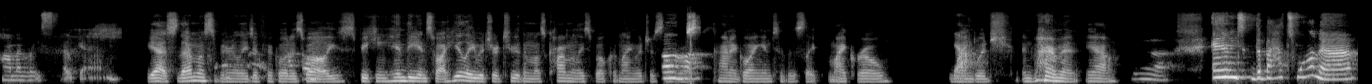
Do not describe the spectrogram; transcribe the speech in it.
commonly spoken. Yeah, so that must have been really difficult as well. He's speaking Hindi and Swahili, which are two of the most commonly spoken languages, Uh-huh. kind of going into this like micro Yeah. language environment. Yeah. Yeah. And the Botswana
